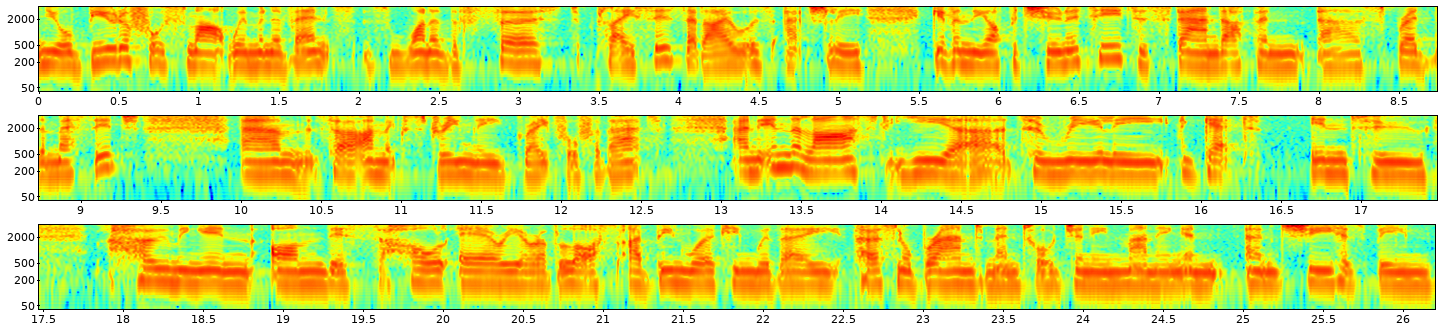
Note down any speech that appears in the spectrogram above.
your beautiful Smart Women events is one of the first places that I was actually given the opportunity to stand up and uh, spread the message. Um, so I'm extremely grateful for that. And in the last year, to really get into homing in on this whole area of loss, I've been working with a personal brand mentor, Janine Manning, and, and she has been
